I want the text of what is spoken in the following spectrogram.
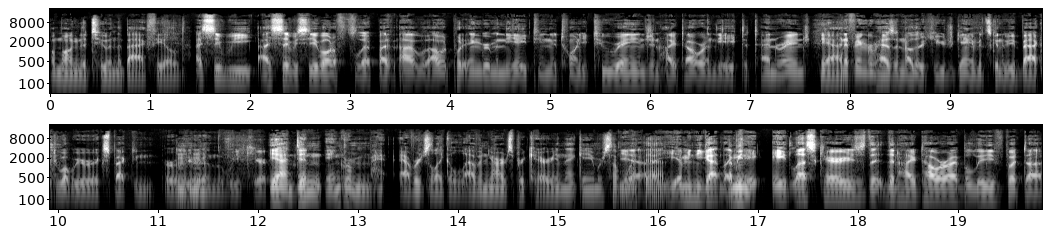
among the two in the backfield? I see we I say we see about a flip. I, I, I would put Ingram in the 18 to 22 range and Hightower in the 8 to 10 range. Yeah. And if Ingram has another huge game, it's going to be back to what we were expecting earlier in the week here. Mm-hmm. Yeah, and didn't Ingram average like 11 yards per carry in that game or something like that? he- I mean, he got like I mean- eight, eight less carries than, than Hightower, I believe, but uh,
